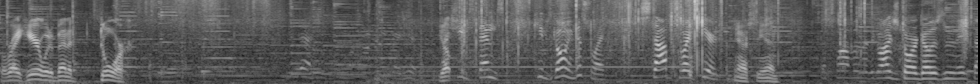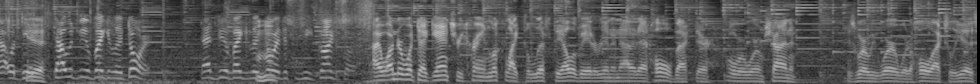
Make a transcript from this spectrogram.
So right here would have been a door. Right here. Yep. Actually extends, keeps going this way. Stops right here. Yeah, it's the end. That's probably where the garage door goes, and that would be Yeah. a, that would be a regular door. That'd be a regular Mhm. door. This would be a garage door. I wonder what that gantry crane looked like to lift the elevator in and out of that hole back there, over where I'm shining, is where we were, where the hole actually is.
